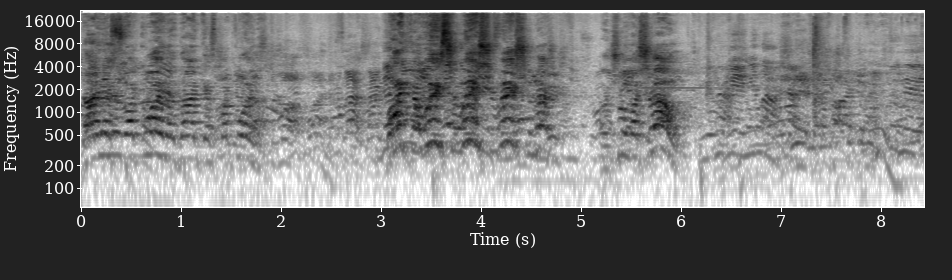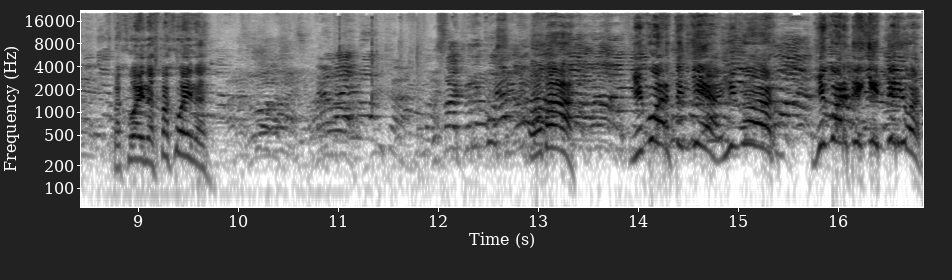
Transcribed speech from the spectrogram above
Даня, спокойно, Данька, спокойно. Ванька, выше, выше, выше. Наш... А что, нажал? Не, не надо. Спокойно, спокойно. Давай, Ромка. Опа! Егор, ты где? Егор! Егор, беги вперед!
